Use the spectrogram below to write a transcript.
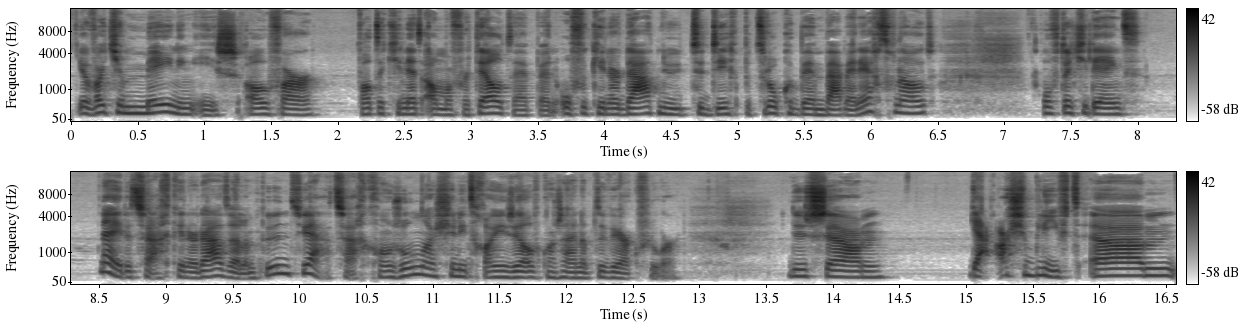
ja, wat je mening is over wat ik je net allemaal verteld heb. En of ik inderdaad nu te dicht betrokken ben bij mijn echtgenoot. Of dat je denkt, nee, dat is eigenlijk inderdaad wel een punt. Ja, het is eigenlijk gewoon zonde als je niet gewoon jezelf kan zijn op de werkvloer. Dus ja, alsjeblieft. Um,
